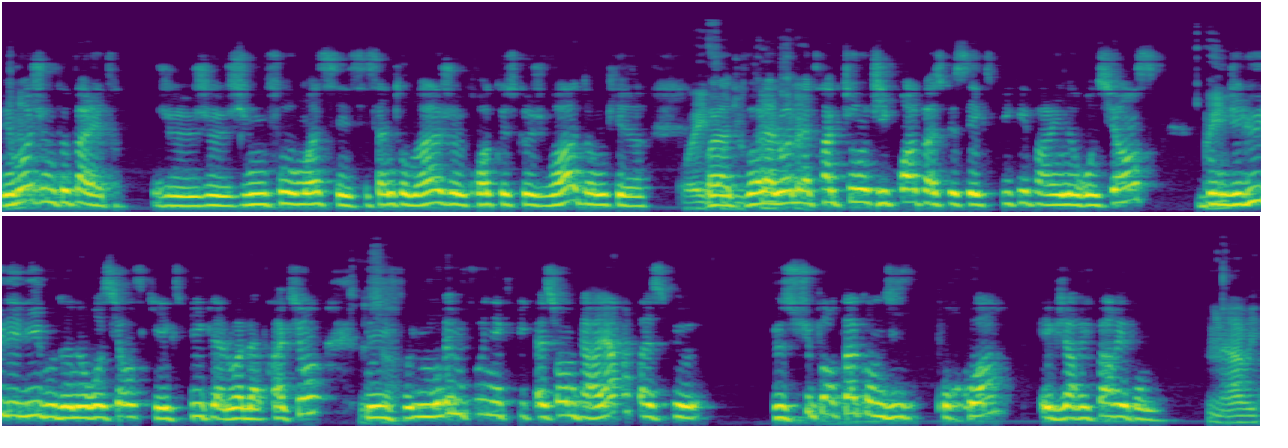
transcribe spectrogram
mais moi, je ne peux pas l'être. Je, je, je me faut, moi, c'est Saint Thomas. Je crois que ce que je vois. Donc, euh, voilà, tu vois, la loi de l'attraction, j'y crois parce que c'est expliqué par les neurosciences. Donc j'ai lu les livres de neurosciences qui expliquent la loi de l'attraction, mais il, faut, il me faut une explication derrière parce que je supporte pas qu'on me dise pourquoi et que j'arrive pas à répondre. Ah oui.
